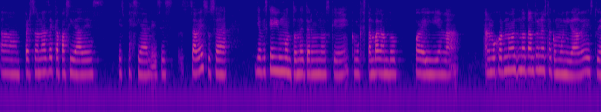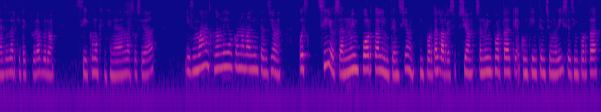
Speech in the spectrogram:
ah, personas de capacidades especiales, es, ¿sabes? O sea, ya ves que hay un montón de términos que como que están vagando por ahí en la... A lo mejor no, no tanto en nuestra comunidad de estudiantes de arquitectura, pero sí como que en general en la sociedad. Y dicen, bueno, es que no lo digo con una mala intención pues sí, o sea, no importa la intención, importa la recepción, o sea, no importa con qué intención lo dices, importa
